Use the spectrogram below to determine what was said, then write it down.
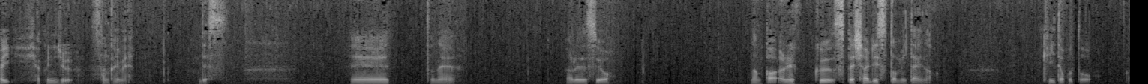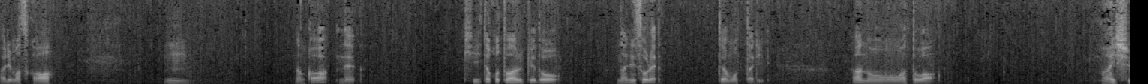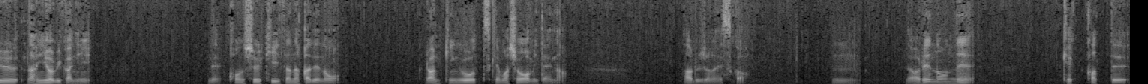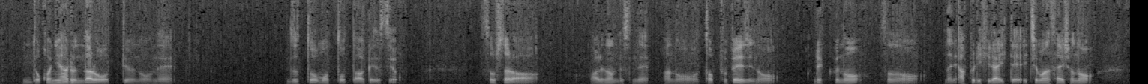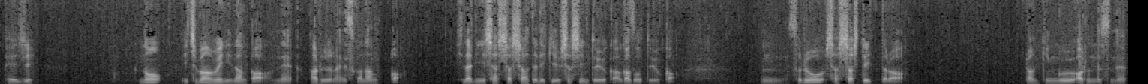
はい、123回目です。えー、っとね、あれですよ。なんか、レックスペシャリストみたいな、聞いたことありますか？うん。なんかね、聞いたことあるけど、何それって思ったり、あのー、あとは、毎週何曜日かに、ね、今週聞いた中でのランキングをつけましょうみたいな、あるじゃないですか。うん。あれのね、結果ってどこにあるんだろうっていうのをね、ずっと思っとったわけですよ。そしたら、あれなんですね。あの、トップページの、レックの、その、何、アプリ開いて一番最初のページ？の一番上になんかね、あるじゃないですか、なんか。左にシャッシャッシャーってできる写真というか画像というか。うん、それをシャッシャしていったら、ランキングあるんですね。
